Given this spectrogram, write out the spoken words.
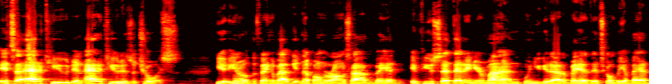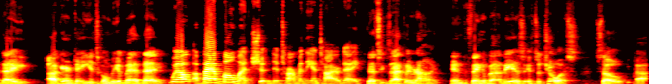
it's an attitude, and attitude is a choice. You, you know, the thing about getting up on the wrong side of the bed, if you set that in your mind when you get out of bed, that it's going to be a bad day, I guarantee you it's going to be a bad day. Well, a bad moment shouldn't determine the entire day. That's exactly right. And the thing about it is, it's a choice. So I,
